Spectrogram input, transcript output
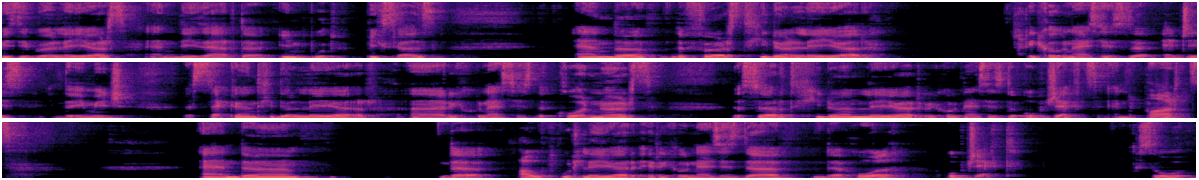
visible layers, and these are the input pixels. And uh, the first hidden layer recognizes the edges in the image. The second hidden layer uh, recognizes the corners. The third hidden layer recognizes the objects and parts. And uh, the output layer recognizes the, the whole object. So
